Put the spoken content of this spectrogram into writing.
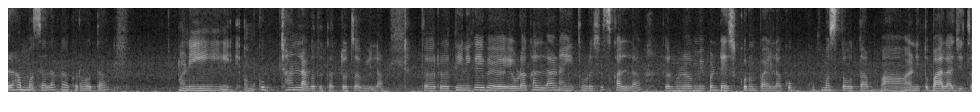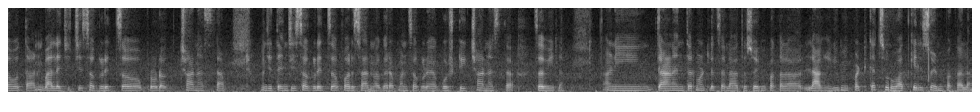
तर हा मसाला खाकरा होता. आणि खूप छान लागत होता तो चवीला. तर तिने काही वे एवढा खाल्ला नाही थोडंसंच खाल्ला. तर मी पण टेस्ट करून पाहिला. खूप खूप मस्त होता आणि तो बालाजीचा होता. आणि बालाजीचे सगळेच प्रोडक्ट छान असतात म्हणजे त्यांचे सगळेच फरसाण वगैरे पण सगळ्या गोष्टी छान असतात चवीला. आणि त्यानंतर म्हटलं चला आता स्वयंपाकाला लागली. मी पटक्यात सुरुवात केली स्वयंपाकाला.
